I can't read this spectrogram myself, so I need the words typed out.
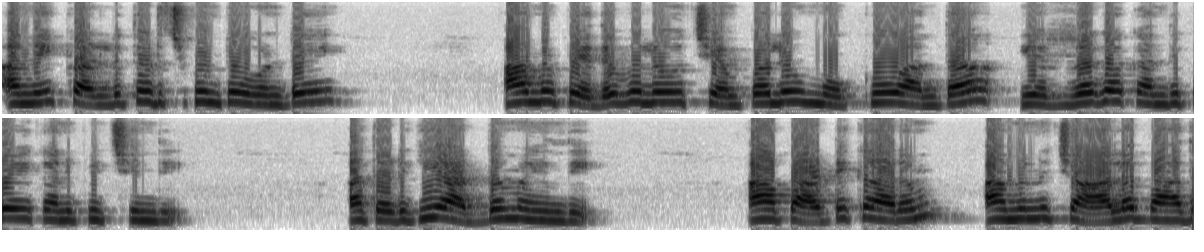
అని కళ్ళు తుడుచుకుంటూ ఉంటే ఆమె పెదవులు చెంపలు ముక్కు అంతా ఎర్రగా కందిపోయి కనిపించింది. అతడికి అర్థమైంది. ఆ పాటికారం ఆమెను చాలా బాధ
